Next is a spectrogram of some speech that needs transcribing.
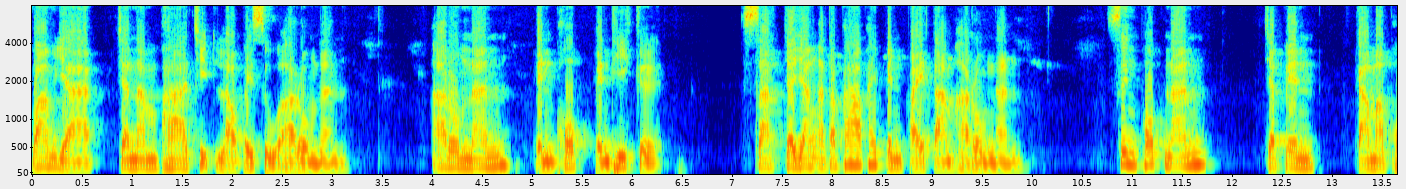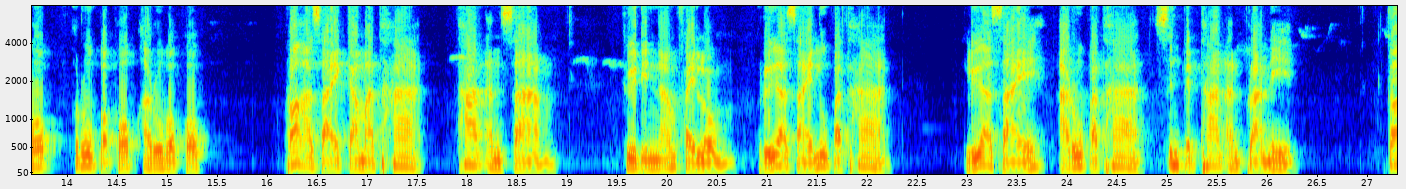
ความอยากจะนำพาจิตเราไปสู่อารมณ์นั้น อารมณ์นั้นเป็นภพเป็นที่เกิด สัตว์จะยังอัตภาพให้เป็นไปตามอารมณ์นั้น ซึ่งภพนั้นจะเป็นกามภพรูปภพอรูปภพ เพราะอาศัยกามธาตุธาตุอันซาม คือดินน้ำไฟลม หรืออาศัยรูปธาตุหรืออาศัยอรูปธาตุซึ่งเป็นธาตุอันปราณีต ก็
